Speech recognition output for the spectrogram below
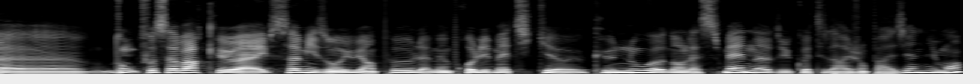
Euh, donc, faut savoir qu'à Epsom, ils ont eu un peu la même problématique euh, que nous euh, dans la semaine, du côté de la région parisienne, du moins.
